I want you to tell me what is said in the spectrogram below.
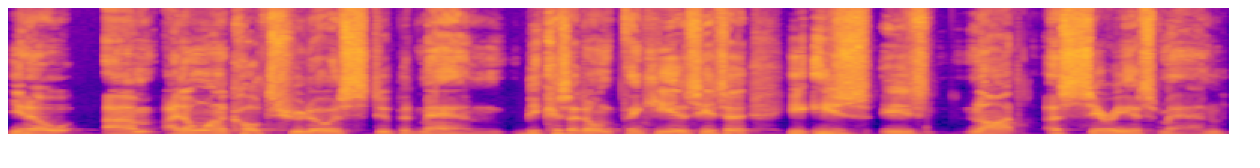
You know, um, I don't want to call Trudeau a stupid man because I don't think he is. He's a he, he's he's not a serious man.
